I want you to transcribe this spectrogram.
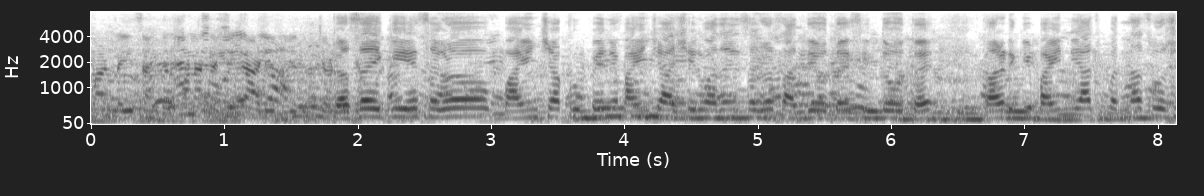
मांडला ही संकल्पना कशी काय आली म्हणजे तुमच्या कसं आहे की हे सगळं बाईंच्या कृपेने बाईंच्या आशीर्वादाने सगळं साध्य होत आहे सिद्ध होत आहे कारण की बाईंनी आज पन्नास वर्ष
